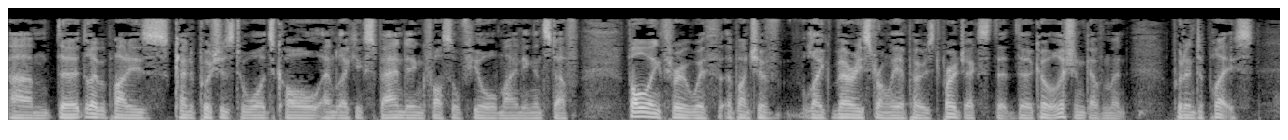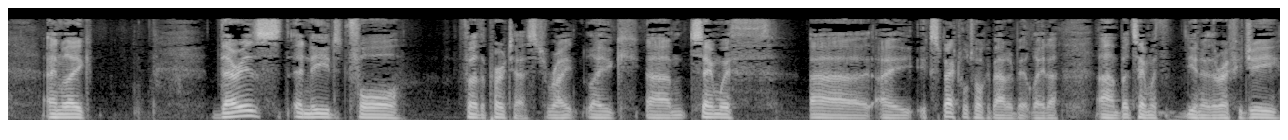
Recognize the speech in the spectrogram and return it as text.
um, the, the Labour Party's kind of pushes towards coal and like expanding fossil fuel mining and stuff, following through with a bunch of like very strongly opposed projects that the coalition government put into place. And like, there is a need for further protest, right? Like, um, same with, uh, I expect we'll talk about it a bit later, um, but same with, you know, the refugee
